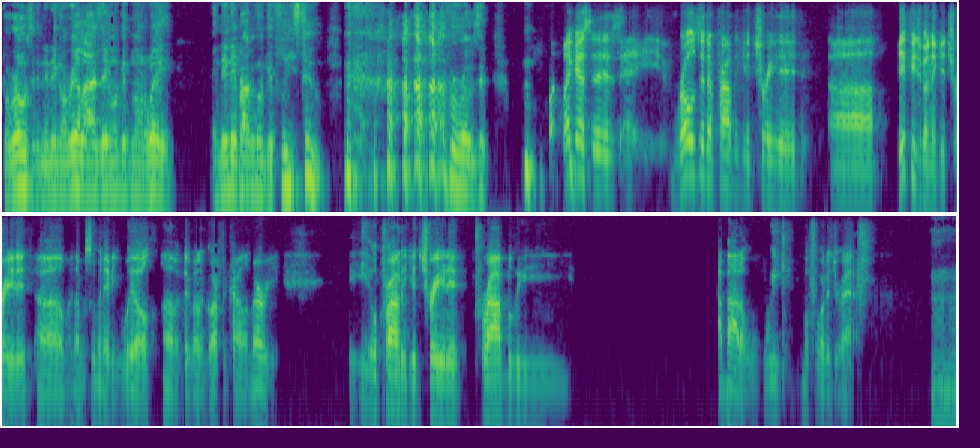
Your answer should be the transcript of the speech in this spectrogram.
for Rosen, and they're gonna realize they're gonna get blown away, and then they're probably gonna get fleeced too for Rosen. My guess is eh, Rosen will probably get traded. Uh, if he's going to get traded, um, and I'm assuming that he will, um, if they're going to go after Kyler Murray, he'll probably get traded probably about a week before the draft. Mm-hmm.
